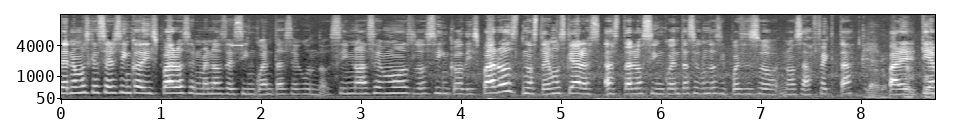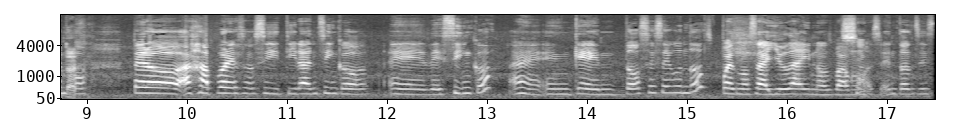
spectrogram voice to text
tenemos que hacer 5 disparos en menos de 50 segundos. Si no hacemos los 5 disparos, nos tenemos que dar hasta los 50 segundos y pues eso nos afecta Claro, para el el tiempo. puntaje. Pero, ajá, por eso si tiran 5 de 5, en que en 12 segundos, pues nos ayuda y nos vamos. Entonces,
